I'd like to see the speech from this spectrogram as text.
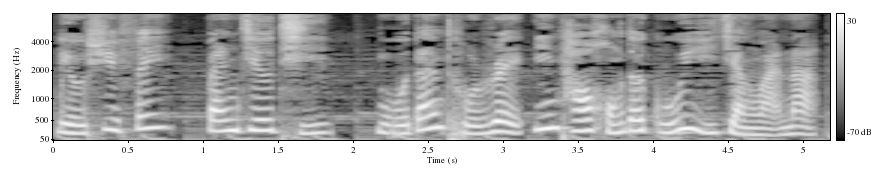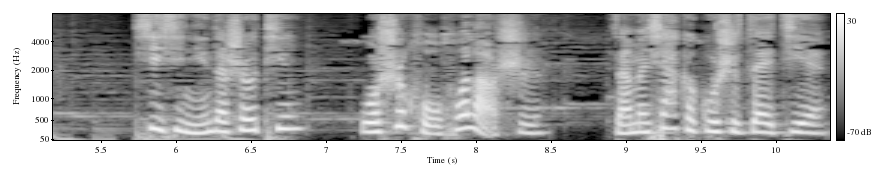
柳絮飞。斑鸠啼，牡丹吐蕊，樱桃红的古语讲完了，谢谢您的收听，我是虎虎老师，咱们下个故事再见。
